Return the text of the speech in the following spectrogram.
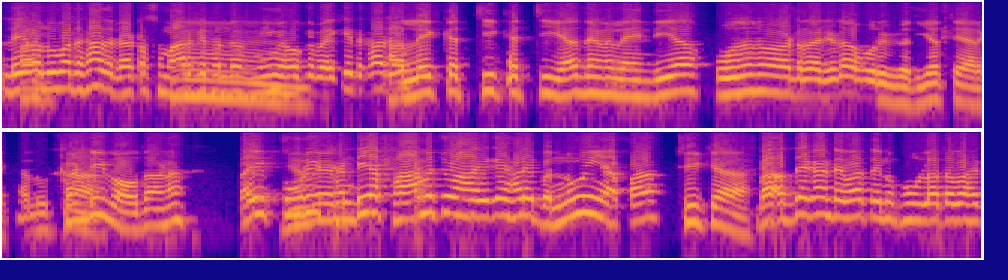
ਲੇਵਾ ਲੂਗਾ ਦਿਖਾ ਦਿਓ ਡਾਕਟਰ ਸਮਾਰ ਕੇ ਥੱਲੇ ਨੀਵੇਂ ਹੋ ਕੇ ਬਹਿ ਕੇ ਦਿਖਾ ਦਿਓ। ਹਾਲੇ ਕੱਚੀ ਕੱਚੀ ਆ ਦਿਨ ਲੈਂਦੀ ਆ। ਉਹਦੇ ਨੂੰ ਆਰਡਰ ਆ ਜਿਹੜਾ ਹੋਰ ਵੀ ਵਧੀਆ ਤਿਆਰ ਕਰ ਲੂ ਠੰਡੀ ਬਹੁਤ ਆ ਨਾ। ਭਾਈ ਪੂਰੀ ਠੰਡੀ ਆ ਫਾਰਮ ਚੋਂ ਆ ਕੇ ਹਲੇ ਬੰਨੂ ਹੀ ਆਪਾਂ। ਠੀਕ ਆ। ਬਸ ਅੱਧੇ ਘੰਟੇ ਬਾਅਦ ਤੈਨੂੰ ਫੋਨ ਲਾਤਾ ਬਸ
